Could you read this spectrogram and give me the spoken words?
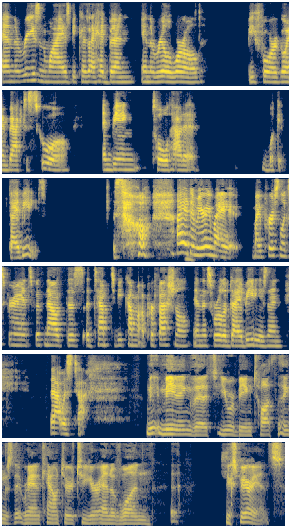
and the reason why is because I had been in the real world before going back to school and being told how to look at diabetes. So I had to marry my my personal experience with now this attempt to become a professional in this world of diabetes, and that was tough. meaning that you were being taught things that ran counter to your N of one uh, experience.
